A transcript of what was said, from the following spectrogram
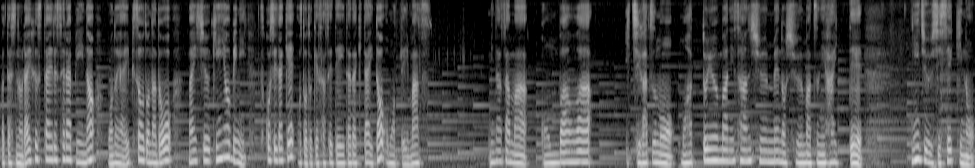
私のライフスタイルセラピーのものやエピソードなどを毎週金曜日に少しだけお届けさせていただきたいと思っています。皆様こんばんは。1月ももうあっという間に3週目の週末に入って二十四節気の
